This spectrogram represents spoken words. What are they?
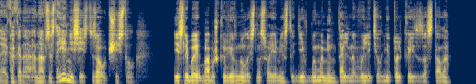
э, как она? Она в состоянии сесть за общий стол? Если бы бабушка вернулась на свое место, Див бы моментально вылетел не только из-за стола,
